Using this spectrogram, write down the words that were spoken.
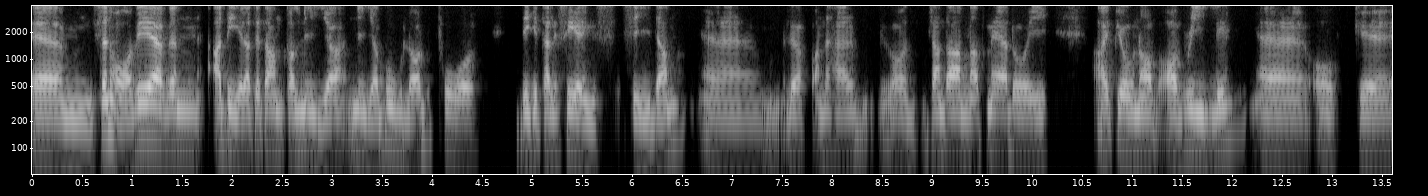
Ehm, sen har vi även adderat ett antal nya, nya bolag på digitaliseringssidan ehm, löpande här. Vi var bland annat med då i IPO av, av Readly eh, och eh,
